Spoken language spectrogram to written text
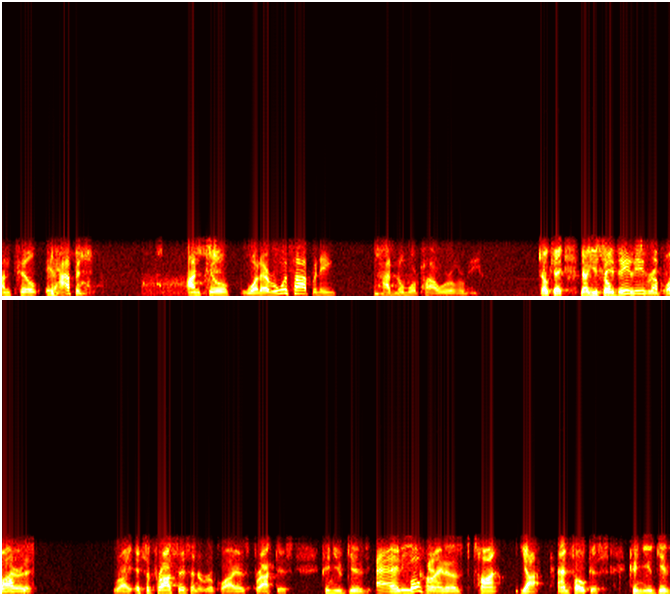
until it happened, until whatever was happening had no more power over me. Okay. Now you say so that it this is requires right. It's a process and it requires practice. Can you give And any focus. kind of time? Yeah, and focus. Can you give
